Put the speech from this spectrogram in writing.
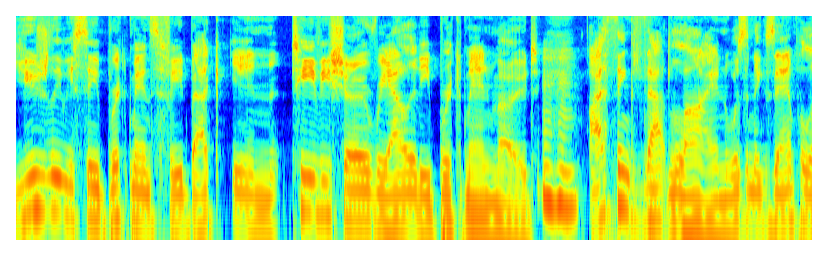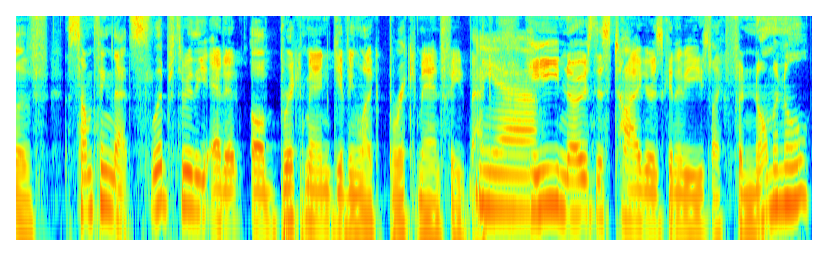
usually we see Brickman's feedback in TV show reality Brickman mode. Mm-hmm. I think that line was an example of something that slipped through the edit of Brickman giving like Brickman feedback. Yeah. He knows this tiger is going to be like phenomenal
